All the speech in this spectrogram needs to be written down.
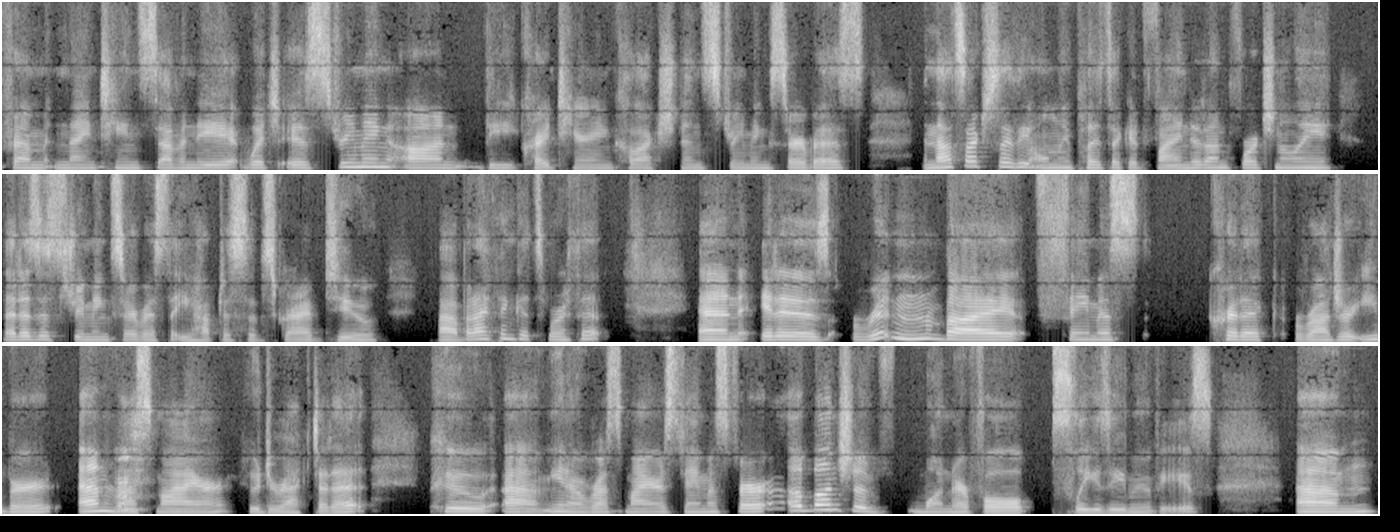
from 1970, which is streaming on the Criterion Collection streaming service. And that's actually the only place I could find it, unfortunately. That is a streaming service that you have to subscribe to, uh, but I think it's worth it. And it is written by famous critic Roger Ebert and Russ Meyer, who directed it. Who, um, you know, Russ Meyer is famous for a bunch of wonderful sleazy movies. Um,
